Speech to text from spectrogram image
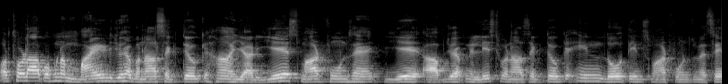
और थोड़ा आप अपना माइंड जो है बना सकते हो कि हाँ यार, ये स्मार्टफोन्स हैं, ये आप जो है अपनी लिस्ट बना सकते हो कि इन दो तीन स्मार्टफोन्स में से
